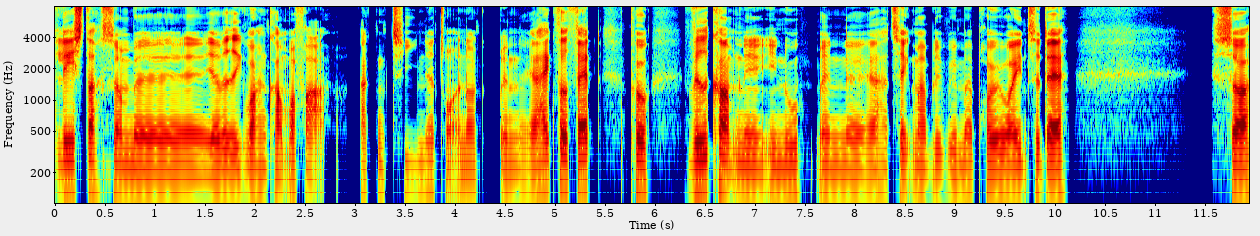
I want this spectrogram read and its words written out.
Lester, som øh, jeg ved ikke, hvor han kommer fra. Argentina, tror jeg nok. Men øh, jeg har ikke fået fat på vedkommende endnu, men øh, jeg har tænkt mig at blive ved med at prøve. Og indtil da, så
